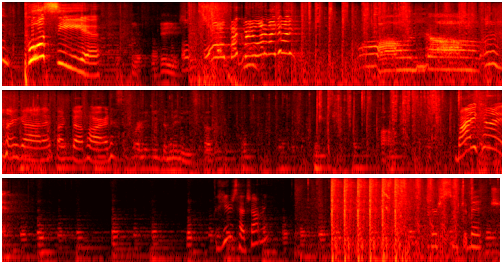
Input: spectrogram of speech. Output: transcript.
Fucking pussy! Oh, oh, fuck me, what am I doing? Oh no! Oh my god, I fucked up hard. Where you need the minis, cousin? Uh oh. Why can I... Did he just headshot me? You're such a bitch.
